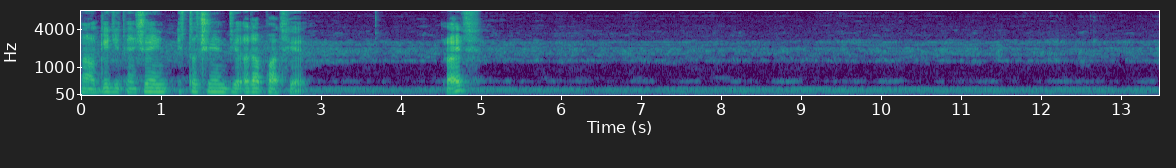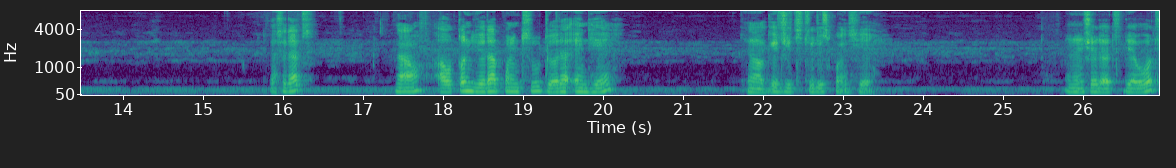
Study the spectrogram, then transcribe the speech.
and I'll gauge it ensuring it's touching the other part here. Right can see that now I'll turn the other point to the other end here. And I'll gauge it to this point here. And ensure that they are what?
